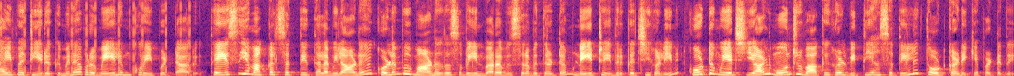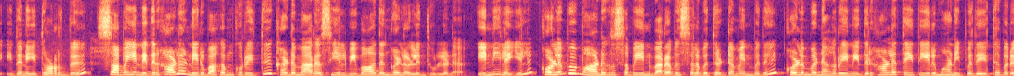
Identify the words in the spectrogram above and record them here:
கைப்பற்றியிருக்கும் என அவர் மேலும் குறிப்பிட்டார். தேசிய மக்கள் சக்தி தலைமையிலான கொழும்பு மாநகர சபையின் வரவு செலவு திட்டம் நேற்று எதிர்க்கட்சிகளின் கூட்டு முயற்சியால் மூன்று வாக்குகள் வித்தியாசத்தில் தோற்கடிக்கப்பட்டது. இதனைத் தொடர்ந்து சபையின் எதிர்கால நிர்வாகம் குறித்து கடும் அரசியல் விவாதங்கள் எழுந்துள்ளன. இந்நிலையில் கொழும்பு மாநகர சபையின் வரவு செலவு திட்டம் என்பது கொழும்பு நகரின் எதிர்காலத்தை தீர்மானம் தீர்மானிப்பதே தவிர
